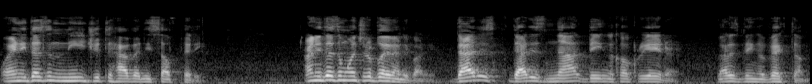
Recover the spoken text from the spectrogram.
or, and He doesn't need you to have any self pity. And He doesn't want you to blame anybody. That is, that is not being a co creator, that is being a victim.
